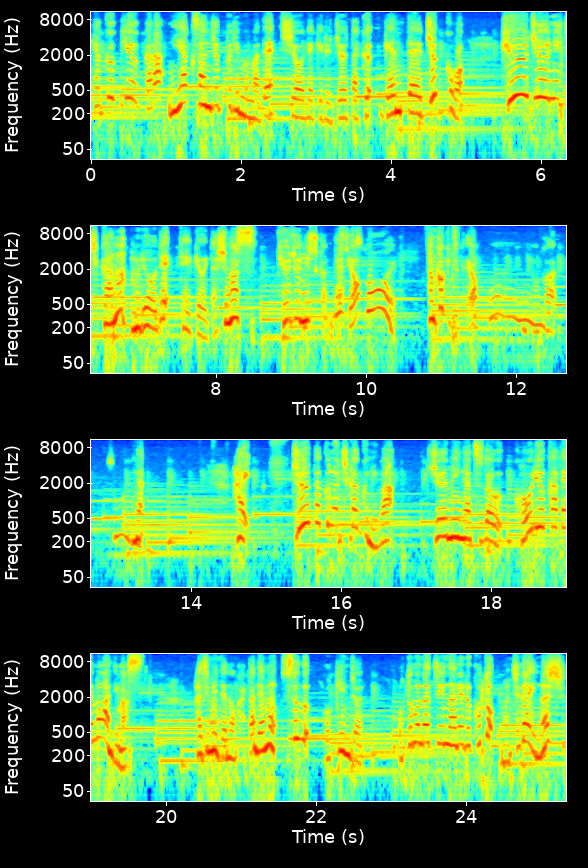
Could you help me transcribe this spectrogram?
109から230プリムまで使用できる住宅限定10個を90日間無料で提供いたします。90日間ですよ。すごい。3ヶ月だよ。うんうんうん高い。ねはい。住宅の近くには住民が集う交流カフェもあります。初めての方でもすぐご近所にお友達になれること間違いなし。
